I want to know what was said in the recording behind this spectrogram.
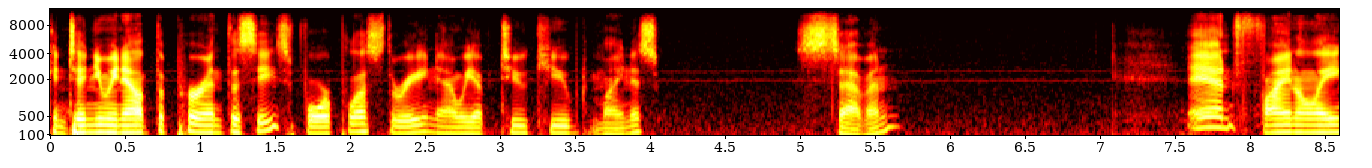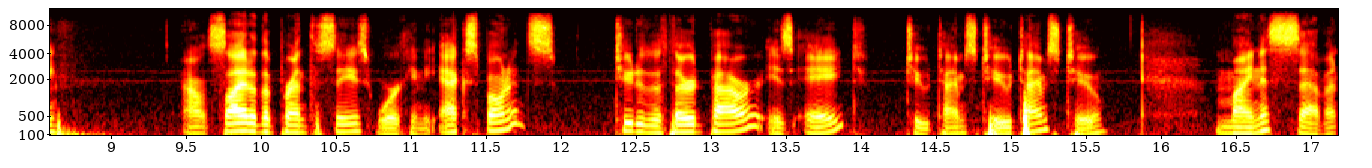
Continuing out the parentheses, 4 plus 3, now we have 2 cubed minus 7. And finally, outside of the parentheses, working the exponents, 2 to the third power is 8. 2 times 2 times 2, minus 7.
